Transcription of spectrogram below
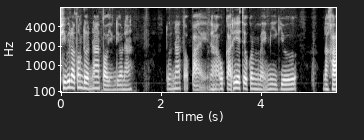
ชีวิตเราต้องเดินหน้าต่ออย่างเดียวนะ เดินหน้าต่อไปนะคะโอกาสที่จะเจอคนใหม่มีอีกเยอะนะคะ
